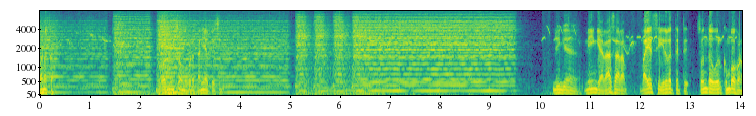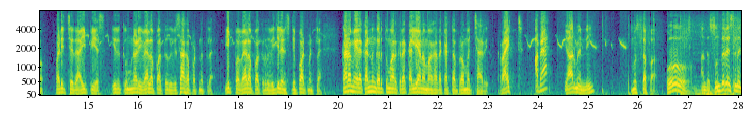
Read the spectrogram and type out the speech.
வணக்கம். ஒரு நிமிஷம் உங்க கூட தனியா பேசணும். நீங்க நீங்க ராசாராம் வயசு இருபத்தெட்டு சொந்த ஊர் கும்பகோணம் படிச்சது ஐபிஎஸ் இதுக்கு முன்னாடி வேலை பார்த்தது விசாகப்பட்டினத்துல இப்ப வேலை பார்க்கறது விஜிலன்ஸ் டிபார்ட்மெண்ட்ல. கடமையில கண்ணும் கருத்துமா இருக்கிற கல்யாணமாகாத கட்ட பிரம்மச்சாரி. ரைட் அப்பா யார் மேன் நீ? முஸ்தபா. ஓ அந்த சுந்தரேசனை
